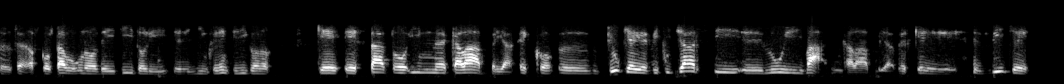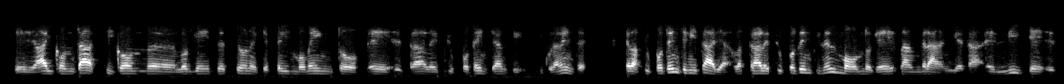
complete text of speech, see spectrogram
eh, ascoltavo uno dei titoli, eh, gli inquirenti dicono che è stato in Calabria, ecco, eh, più che rifugiarsi eh, lui va in Calabria perché dice eh, ha i contatti con eh, l'organizzazione che per il momento è tra le più potenti, anzi sicuramente è la più potente in Italia, tra le più potenti nel mondo, che è l'Andrangheta, è lì che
